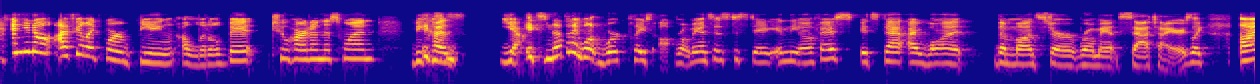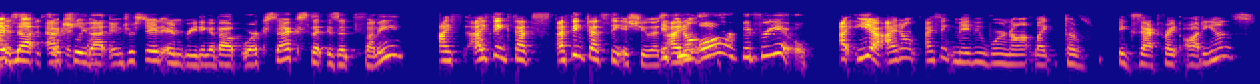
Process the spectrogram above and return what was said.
And you know, I feel like we're being a little bit too hard on this one because yeah, It's not that I want workplace romances to stay in the office, it's that I want the monster romance satires. Like I'm not actually that interested in reading about orc sex that isn't funny. I I think that's I think that's the issue is If I don't are, good for you. I, yeah, I don't. I think maybe we're not like the exact right audience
